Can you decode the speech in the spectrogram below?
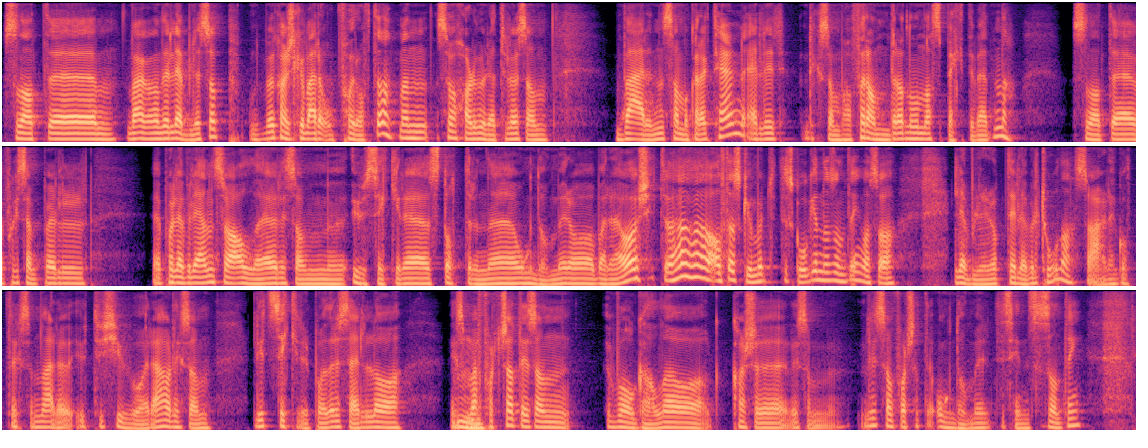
Sånn at uh, hver gang det leveles opp Det bør kanskje ikke være opp for ofte, da, men så har du mulighet til å liksom være den samme karakteren, eller liksom ha forandra noen aspekter ved den. da. Sånn at uh, for eksempel på level 1 så er alle liksom usikre, stotrende ungdommer og bare 'Å, shit, alt er skummelt ute i skogen', og sånne ting. Og så leveler du opp til level 2, da, så er det godt, liksom. Da er det ute i 20-åra og liksom litt sikrere på dere selv og liksom er fortsatt liksom vågale og kanskje liksom litt sånn fortsatt ungdommer til sinns og sånne ting.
